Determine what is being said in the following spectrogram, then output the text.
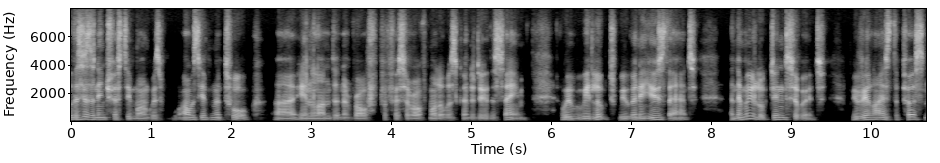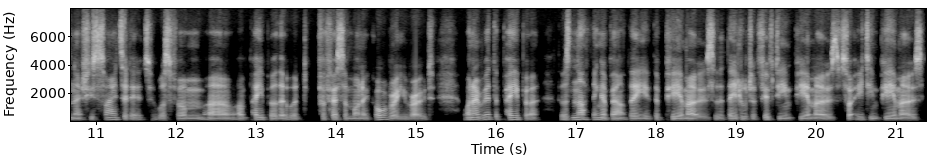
Well, this is an interesting one because I was giving a talk uh, in London, and Ralf, Professor Ralf Müller, was going to do the same. We, we looked, we were going to use that, and then we looked into it, we realized the person that actually cited it was from uh, a paper that would, Professor Monique Aubry wrote. When I read the paper, there was nothing about the, the PMOs. They looked at 15 PMOs, so 18 PMOs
